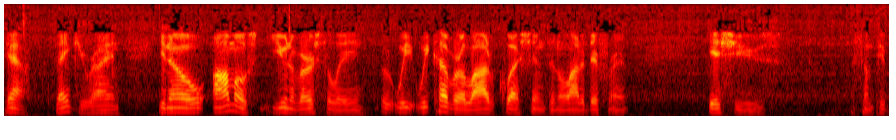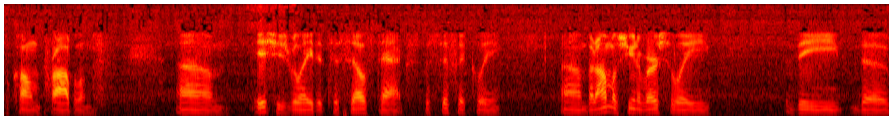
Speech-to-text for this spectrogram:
Yeah, thank you, Ryan. You know, almost universally, we, we cover a lot of questions and a lot of different issues. Some people call them problems. Um, issues related to sales tax specifically, um, but almost universally, the the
